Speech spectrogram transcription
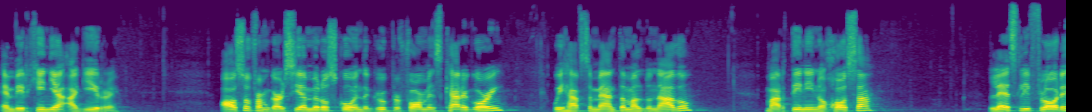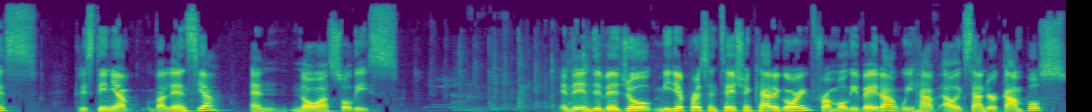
and Virginia Aguirre. Also from Garcia Middle School in the group performance category, we have Samantha Maldonado, Martín Hinojosa, Leslie Flores, Cristina Valencia, and Noah Solis. In the individual media presentation category, from Oliveira, we have Alexander Campos,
